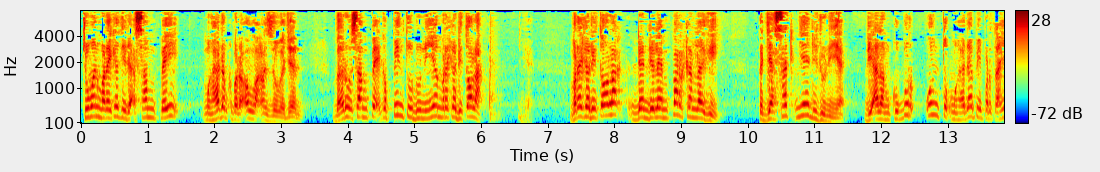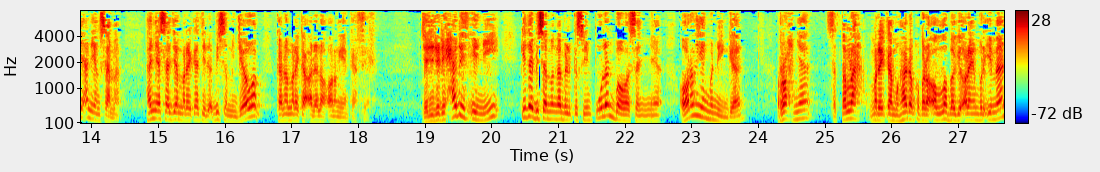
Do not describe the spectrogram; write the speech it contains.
cuman mereka tidak sampai menghadap kepada Allah Azza wa Jal. Baru sampai ke pintu dunia mereka ditolak. Ya. Mereka ditolak dan dilemparkan lagi ke jasadnya di dunia, di alam kubur untuk menghadapi pertanyaan yang sama. Hanya saja mereka tidak bisa menjawab karena mereka adalah orang yang kafir. Jadi dari hadis ini kita bisa mengambil kesimpulan bahwasannya orang yang meninggal rohnya setelah mereka menghadap kepada Allah bagi orang yang beriman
